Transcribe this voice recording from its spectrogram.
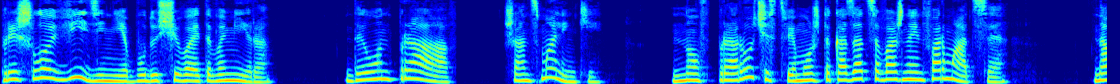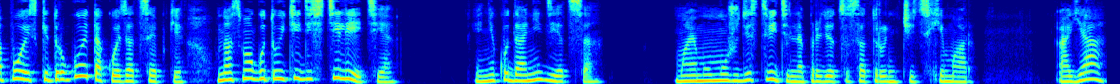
пришло видение будущего этого мира. Да он прав, шанс маленький. Но в пророчестве может оказаться важная информация. На поиски другой такой зацепки у нас могут уйти десятилетия. И никуда не деться. Моему мужу действительно придется сотрудничать с Химар. А я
